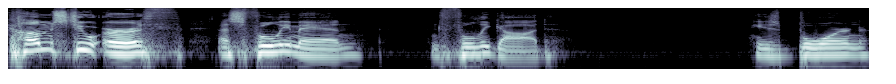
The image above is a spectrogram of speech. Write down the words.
comes to earth as fully man and fully God. He's born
